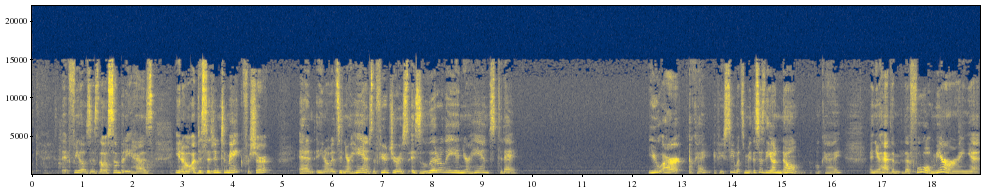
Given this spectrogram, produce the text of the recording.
Okay. It feels as though somebody has you know, a decision to make for sure. And, you know, it's in your hands. The future is, is literally in your hands today. You are, okay, if you see what's, me this is the unknown, okay? And you have the, the fool mirroring it.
